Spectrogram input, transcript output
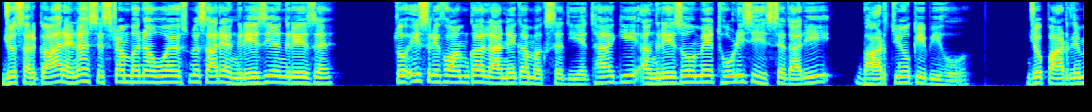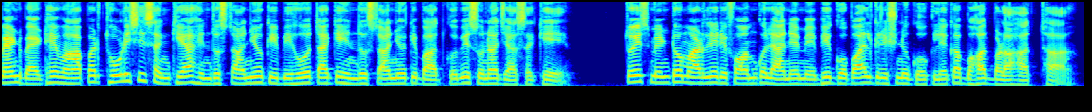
जो सरकार है ना सिस्टम बना हुआ है, उसमें सारे अंग्रेज़ी अंग्रेज़ हैं। तो इस रिफॉर्म का लाने का मकसद ये था कि अंग्रेज़ों में थोड़ी सी हिस्सेदारी भारतीयों की भी हो। जो पार्लियामेंट बैठे, वहाँ पर थोड़ी सी संख्या हिंदुस्तानियों की भी हो ताकि हिंदुस्तानियों की बात को भी सुना जा सके। तो इस मिंटो मार्ली रिफॉर्म को लाने में भी गोपाल कृष्ण गोखले का बहुत बड़ा हाथ था।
